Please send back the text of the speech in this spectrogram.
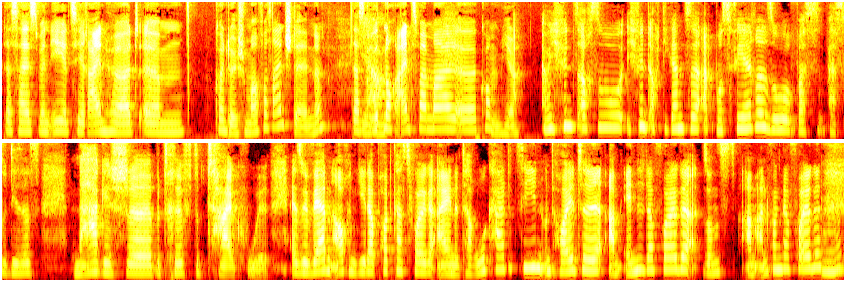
Das heißt, wenn ihr jetzt hier reinhört, ähm, könnt ihr euch schon mal auf was einstellen. Ne? Das Ja. wird noch ein, zwei Mal äh, kommen hier. Aber ich finde es auch so, ich finde auch die ganze Atmosphäre, so was, was so dieses Magische betrifft, total cool. Also wir werden auch in jeder Podcast-Folge eine Tarotkarte ziehen und heute am Ende der Folge, sonst am Anfang der Folge. Mhm.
